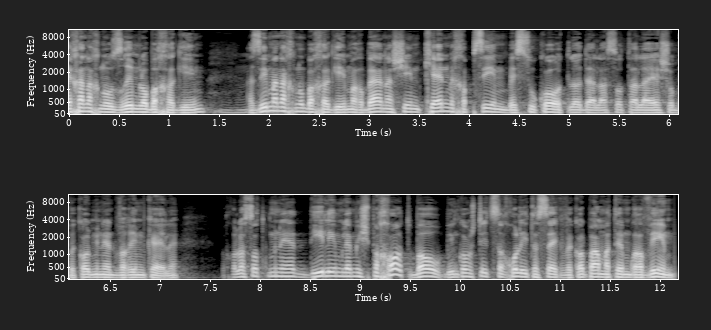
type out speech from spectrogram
איך אנחנו עוזרים לו בחגים. אז אם אנחנו בחגים, הרבה אנשים כן מחפשים בסוכות, לא יודע, לעשות על האש או בכל מיני דברים כאלה. יכול לעשות כל מיני דילים למשפחות. בואו, במקום שתצטרכו להתעסק וכל פעם אתם רבים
